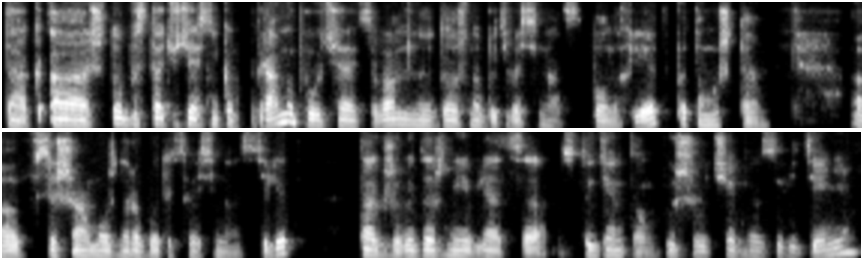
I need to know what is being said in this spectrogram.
Так, а чтобы стать участником программы, получается, вам ну, должно быть 18 полных лет, потому что а, в США можно работать с 18 лет. Также вы должны являться студентом высшего учебного заведения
